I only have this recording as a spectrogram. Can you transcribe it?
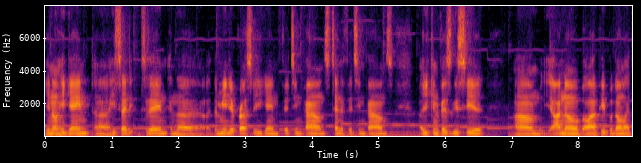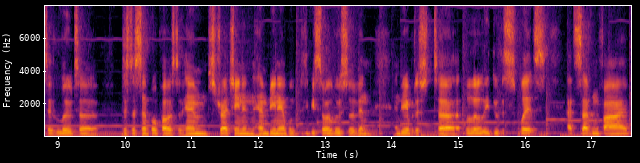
you know, he gained. Uh, he said today in, in, the the media presser, he gained 15 pounds, 10 to 15 pounds. Uh, you can physically see it. Um, I know a lot of people don't like to allude to just a simple post of him stretching and him being able to be so elusive and and be able to, to literally do the splits at seven five,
